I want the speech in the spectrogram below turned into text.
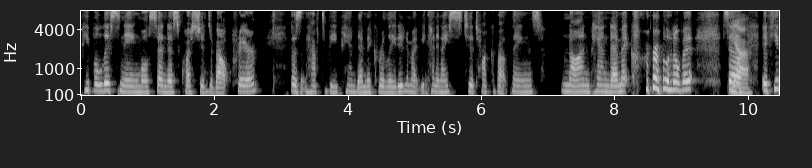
people listening will send us questions about prayer. Doesn't have to be pandemic related. It might be kind of nice to talk about things non-pandemic for a little bit. So yeah, if you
